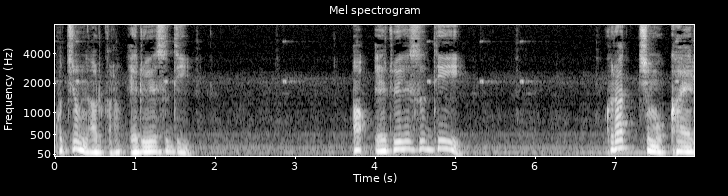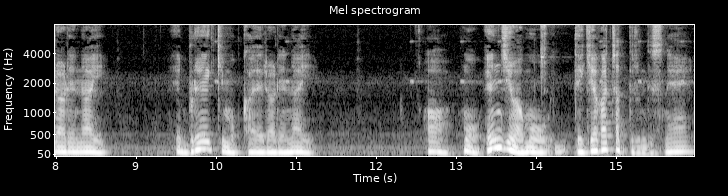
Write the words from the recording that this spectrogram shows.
こっちのにあるかな？LSD あ LSD クラッチも変えられない。ブレーキも変えられない。ああもうエンジンはもう出来上がっちゃってるんですね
